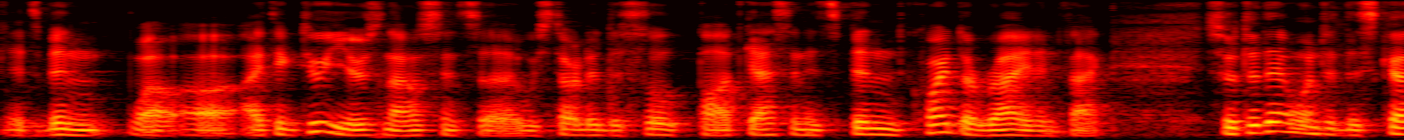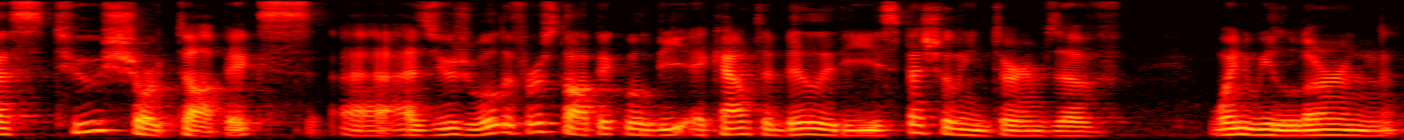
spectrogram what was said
it's been, well, uh, I think two years now since uh, we started this little podcast, and it's been quite a ride, in fact. So today I want to discuss two short topics. Uh, as usual, the first topic will be accountability, especially in terms of when we learn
